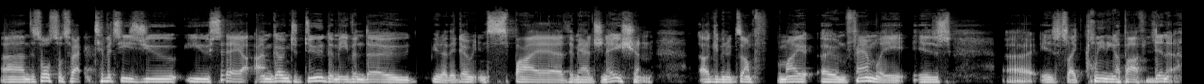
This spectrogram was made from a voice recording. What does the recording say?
Um, there's all sorts of activities you you say I'm going to do them, even though you know they don't inspire the imagination. I'll give you an example my own family. Is uh, is like cleaning up after dinner.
